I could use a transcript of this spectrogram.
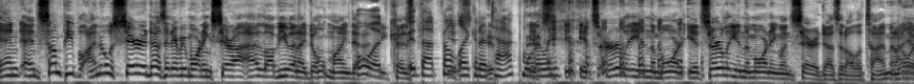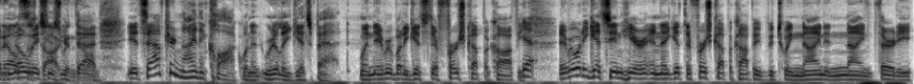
and and some people. I know Sarah does it every morning. Sarah, I love you, and I don't mind that Oh, it- because it- that felt like an attack, Morley. It's, it's early in the morning. It's early in the morning when Sarah does it all the time, and No I have no is issues with that. him. It's after nine o'clock when it really gets bad. When everybody gets their first cup of coffee. Yeah. Everybody gets in here and they get their first cup of coffee between nine and nine thirty.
